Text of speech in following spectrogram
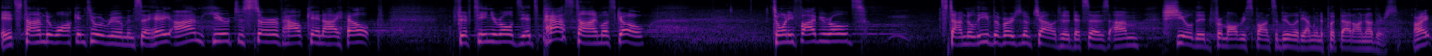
It's time to walk into a room and say, Hey, I'm here to serve. How can I help? 15 year olds, it's past time. Let's go. 25 year olds, it's time to leave the version of childhood that says, I'm shielded from all responsibility. I'm going to put that on others. All right?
